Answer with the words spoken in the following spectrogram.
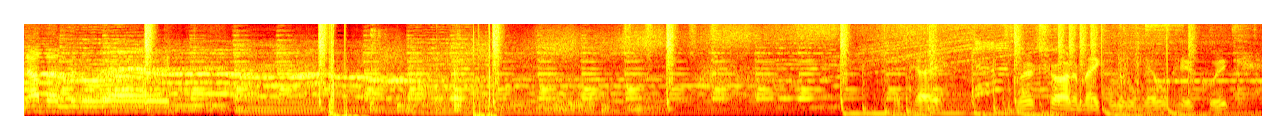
Another little road. Okay, I'm gonna try to make a little meal here quick.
